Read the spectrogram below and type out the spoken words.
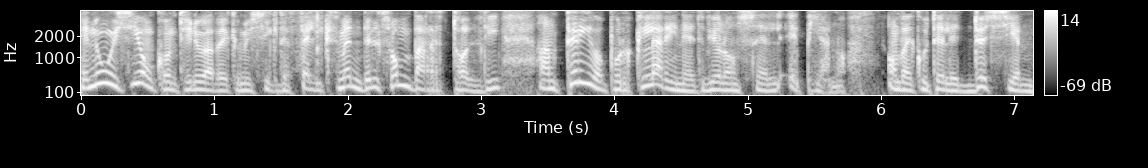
Et nous ici, on continue avec musique de Félix Mendelssohn Bartholdi, un trio pour clarinette, violoncelle et piano. On va écouter le deuxième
